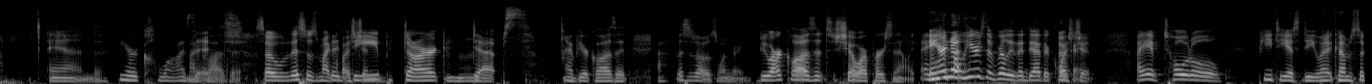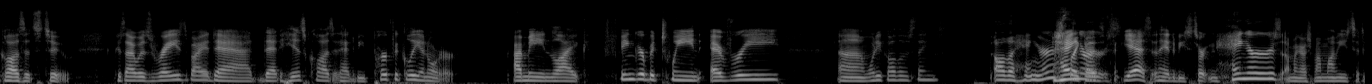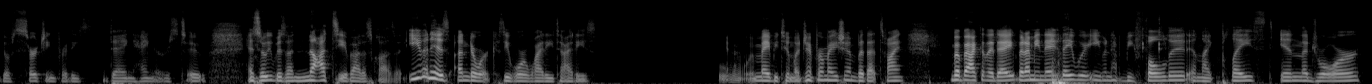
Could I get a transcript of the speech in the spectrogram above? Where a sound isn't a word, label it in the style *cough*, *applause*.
And Your closet. my closet. So this was my The question. deep, dark Mhm. depths. of your closet. This is what I was wondering. Do our closets show our personality? And And, you're not- here's the really the other question. I have total PTSD when it comes to closets too, because I was raised by a dad that his closet had to be perfectly in order. I mean, like finger between every, um, what do you call those things? All the hangers. Hangers. Like yes, and they had to be certain hangers. Oh my gosh, my mom used to go searching for these dang hangers too, and so he was a Nazi about his closet, even his underwear because he wore whitey tidies. Maybe too much information, but that's fine. But back in the day, but I mean, they, they were even have to be folded and like placed in the drawer,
